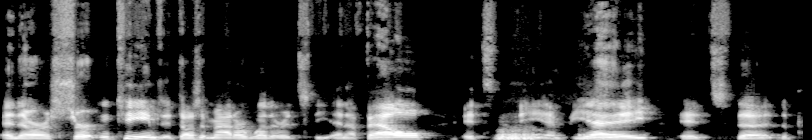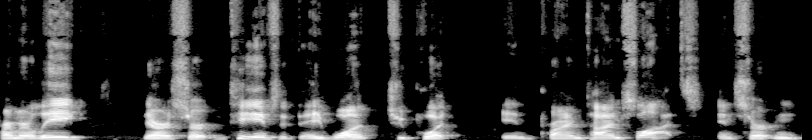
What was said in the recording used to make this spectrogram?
and there are certain teams. It doesn't matter whether it's the NFL, it's the NBA, it's the the Premier League. There are certain teams that they want to put in prime time slots in certain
